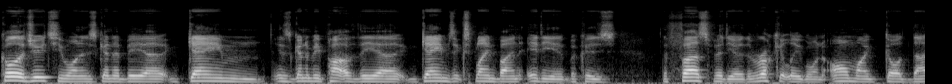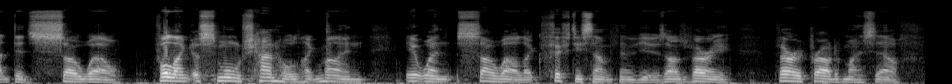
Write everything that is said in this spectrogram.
Call of Duty one is going to be a game. Is going to be part of the uh, games explained by an idiot because the first video, the Rocket League one, oh my god, that did so well for like a small channel like mine, it went so well, like 50 something views. I was very, very proud of myself.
